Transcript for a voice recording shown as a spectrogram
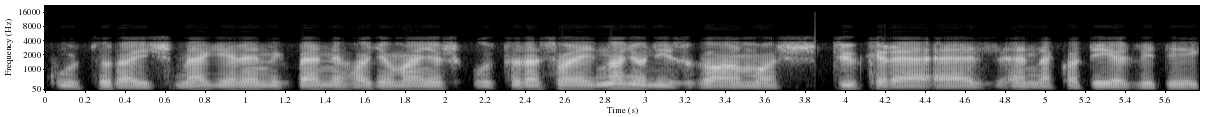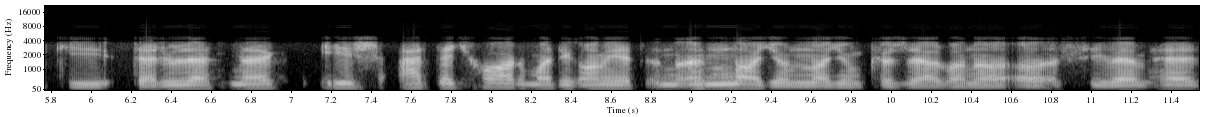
kultúra is megjelenik benne, hagyományos kultúra. Szóval egy nagyon izgalmas tükre ez ennek a délvidéki területnek, és hát egy harmadik, amelyet nagyon-nagyon közel van a, a szívemhez,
